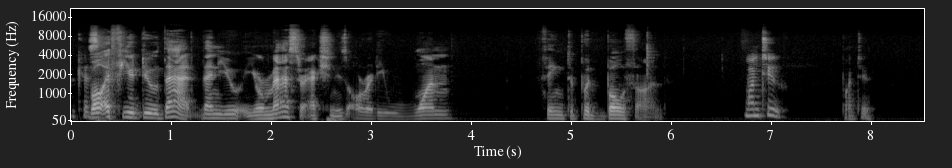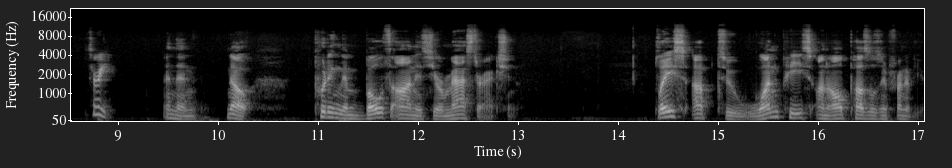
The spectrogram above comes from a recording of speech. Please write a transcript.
because Well, if you do that, then you your master action is already one thing to put both on. one, two, One, two. three. And then, no, putting them both on is your master action. Place up to one piece on all puzzles in front of you.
